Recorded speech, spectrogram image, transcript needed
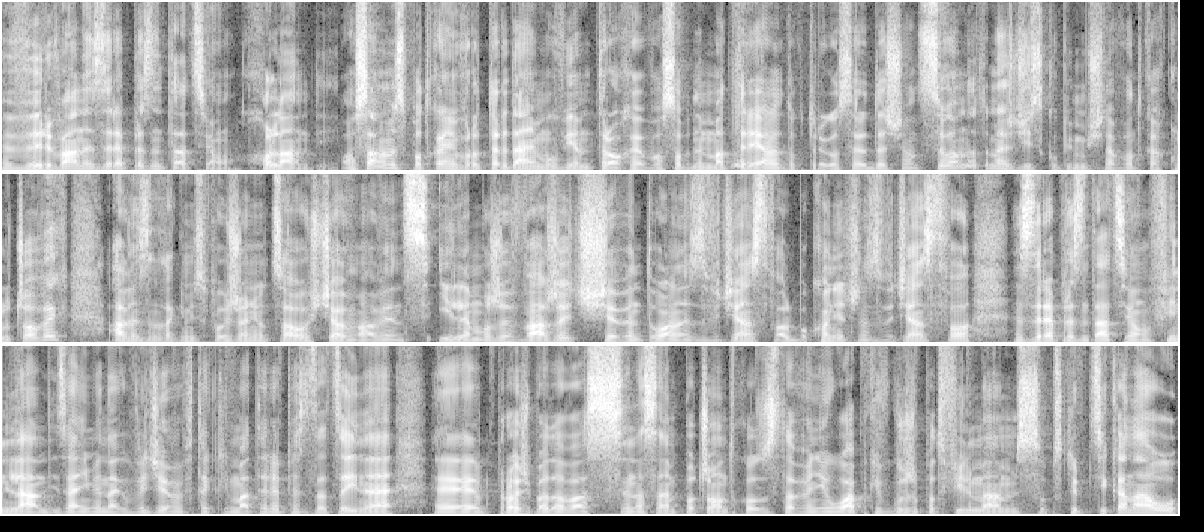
wyrwany z reprezentacją Holandii. O samym spotkaniu w Rotterdamie mówiłem trochę w osobnym materiale, do którego serdecznie odsyłam, natomiast dziś skupimy się na wątkach kluczowych, a więc na takim spojrzeniu całościowym, a więc ile może ważyć ewentualne zwycięstwo albo konieczne zwycięstwo z reprezentacją Finlandii. Zanim jednak wejdziemy w te klimaty reprezentacyjne, e, prośba do Was na samym początku o zostawienie łapki w górze pod filmem, subskrypcji kanału,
